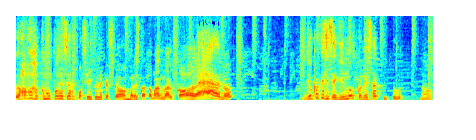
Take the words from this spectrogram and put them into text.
oh, ¿cómo puede ser posible que este hombre está tomando alcohol? Ah, ¿no? Yo creo que si seguimos con esa actitud, ¿no?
